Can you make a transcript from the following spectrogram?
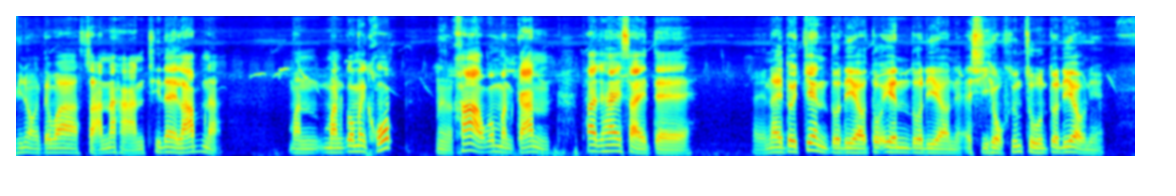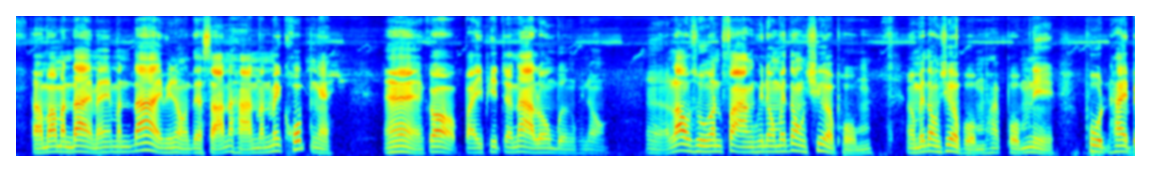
พี่น้องแต่ว่าสารอาหารที่ได้รับน่ะมันมันก็ไม่ครบเออข้าวก็เหมือนกัน ถ้าจะให้ใส่แต่ไนโตรเจนตัวเดียวตัวเอ็นตัวเดียวเนี่ยสี่หกศูนย์ศูนย์ตัวเดียวเนี่ยถามว่ามันได้ไหมมันได้พี่น้องแต่สารอาหารมันไม่ครบไงเออก็ไปพิจารณาลงเบิงพี่น้อง เล่าสู่กันฟังพี่น้องไม่ต้องเชื่อผมเอไม่ต้องเชื่อผมผมนี่พูดให้ไป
